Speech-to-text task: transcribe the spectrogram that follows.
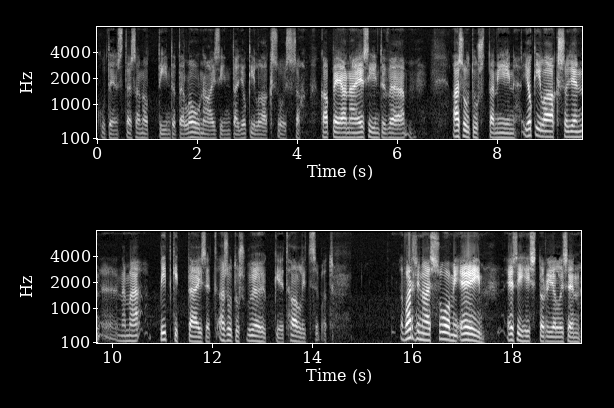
kuten sitä sanottiin, tätä lounaisinta jokilaaksoissa kapeana esiintyvää asutusta, niin jokilaaksojen nämä pitkittäiset asutusvyöhykkeet hallitsevat. Varsinais-Suomi ei esihistoriallisen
